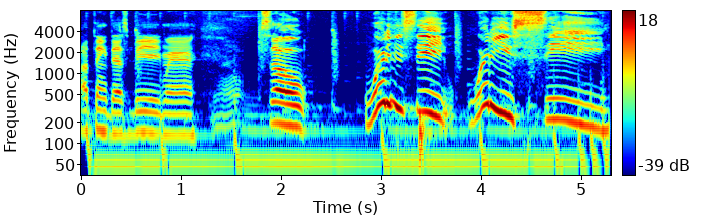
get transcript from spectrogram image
I think that's big, man. Yeah. So where do you see where do you see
